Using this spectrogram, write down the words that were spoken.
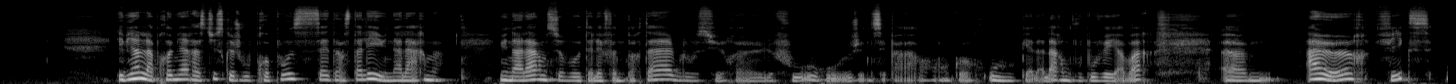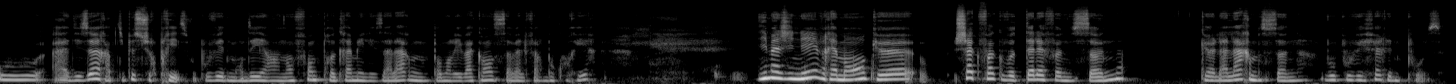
Eh bien, la première astuce que je vous propose, c'est d'installer une alarme. Une alarme sur vos téléphones portables ou sur euh, le four ou je ne sais pas encore où, quelle alarme vous pouvez avoir. Euh, à heure fixe ou à des heures un petit peu surprise. Vous pouvez demander à un enfant de programmer les alarmes pendant les vacances, ça va le faire beaucoup rire. D'imaginer vraiment que chaque fois que votre téléphone sonne, que l'alarme sonne, vous pouvez faire une pause.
